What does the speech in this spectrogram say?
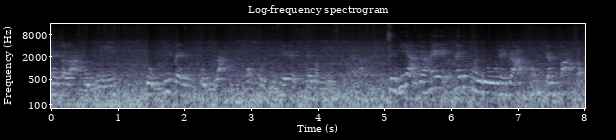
ในตลาดกลุ่มนี้ กลุ่มที่เป็นกลุ่มหลักของคนกรุงเทพในวันนี้นะคะสิ่งที่อยากจะให้ให้ทุกคนดูในกราฟของกันฝากสอง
